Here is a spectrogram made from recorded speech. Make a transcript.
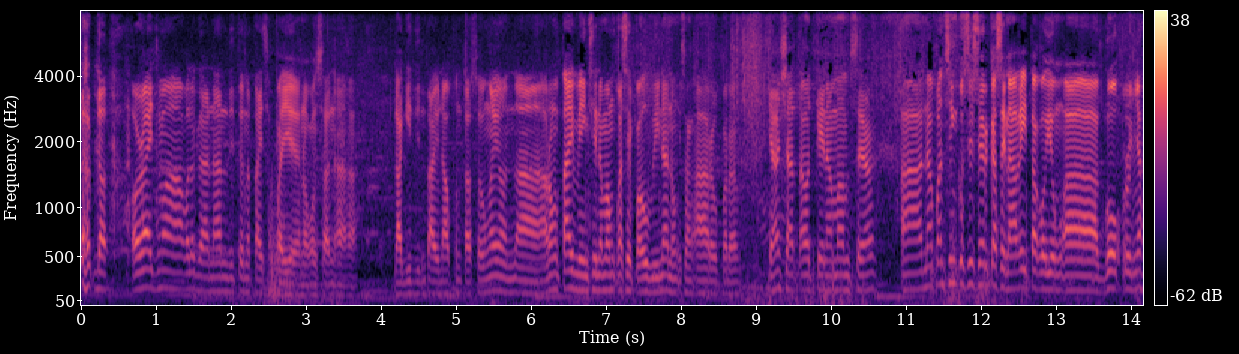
Shoutout daw. Alright mga kalaga, nandito na tayo sa Paye, ano, kung saan ah, lagi din tayo napunta. So ngayon, uh, wrong timing, si ma'am kasi pauwi na nung isang araw para. Yan, shoutout kay na ma'am sir. Ah, napansin ko si sir kasi nakita ko yung ah, GoPro niya.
